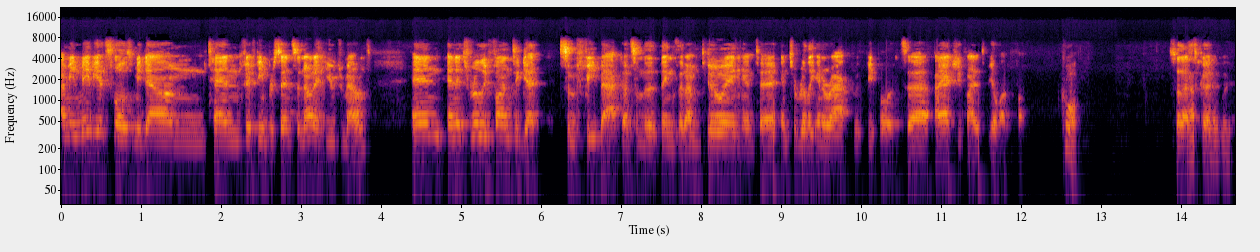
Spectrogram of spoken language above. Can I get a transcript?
I mean, maybe it slows me down 10, 15 percent, so not a huge amount, and and it's really fun to get some feedback on some of the things that I'm doing and to and to really interact with people. It's uh, I actually find it to be a lot of fun. Cool. So that's Absolutely. good.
